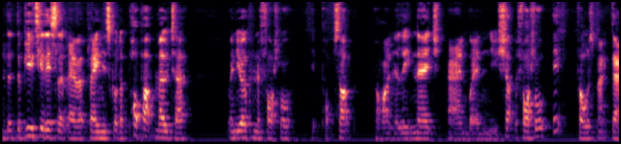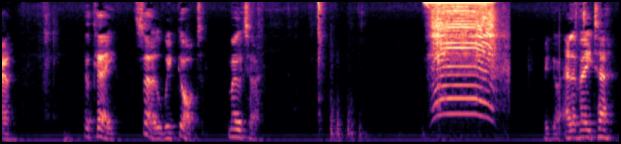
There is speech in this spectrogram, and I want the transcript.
The, the beauty of this little aeroplane is got a pop-up motor. When you open the throttle, it pops up behind the leading edge, and when you shut the throttle, it folds back down. Okay, so we've got motor. We've got elevator.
